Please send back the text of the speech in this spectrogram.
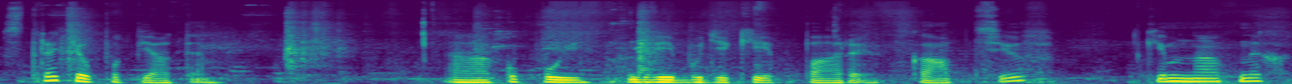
з 3 по 5. Купуй дві будь-які пари капців кімнатних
